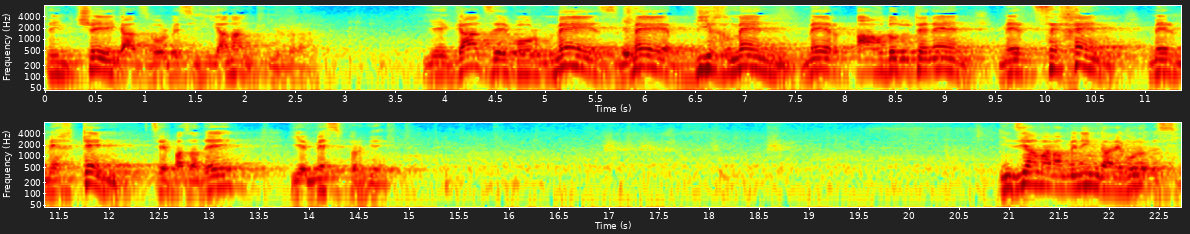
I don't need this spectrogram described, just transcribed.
թե ինչ չէ եկած, որովհետեւ հիանանք իր վրա։ Եկած է, որ մեզ, մեր դիղմեն, մեր աղդոդուտենեն, մեր ցեխեն, մեր մեղքեն ծեպազադե եւ մեզ բրգե։ Ինձ համար ամենին կարևորը ըսի։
